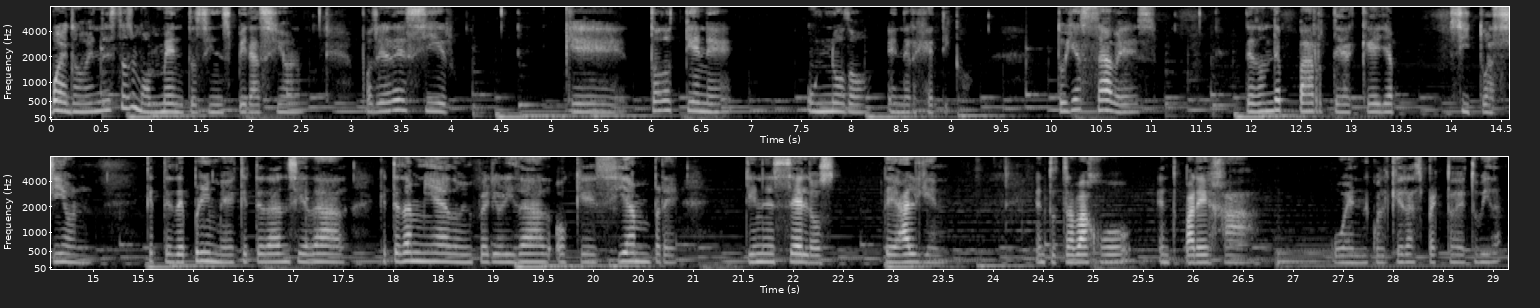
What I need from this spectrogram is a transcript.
Bueno, en estos momentos de inspiración podría decir que todo tiene un nudo energético. Tú ya sabes de dónde parte aquella situación que te deprime, que te da ansiedad, que te da miedo, inferioridad o que siempre tienes celos de alguien en tu trabajo, en tu pareja o en cualquier aspecto de tu vida.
